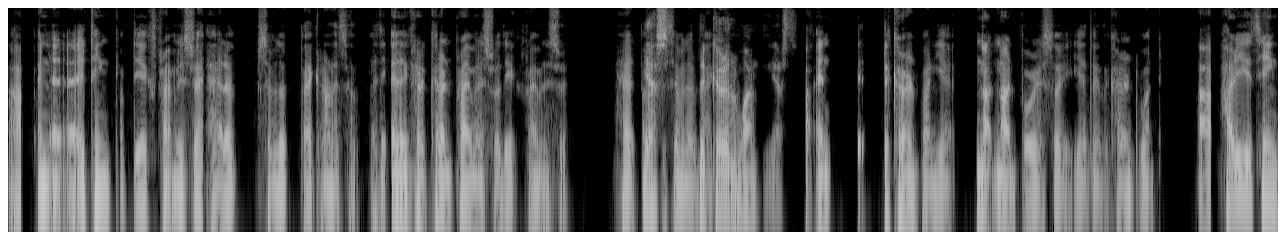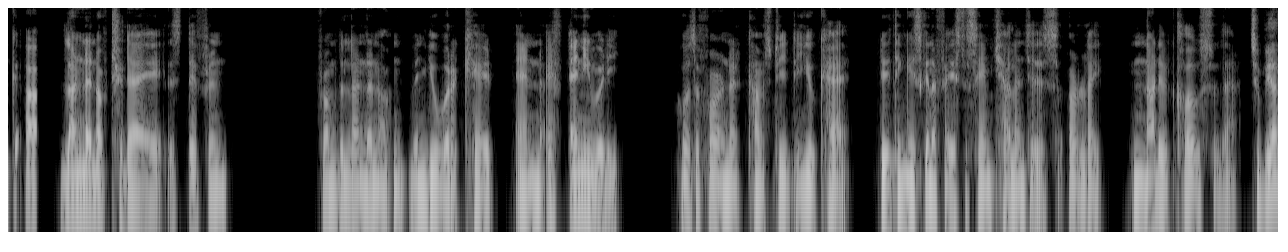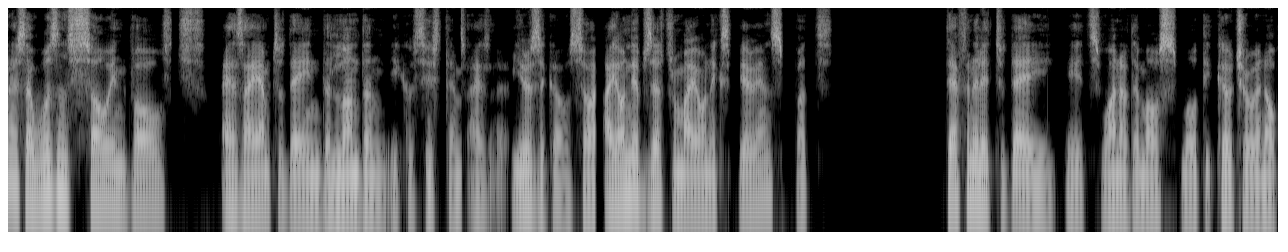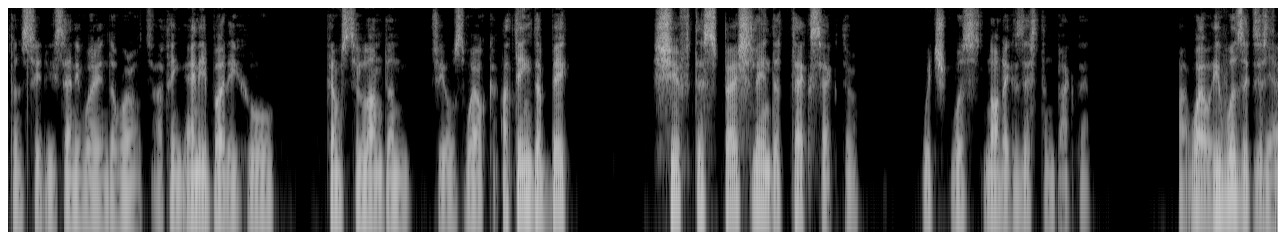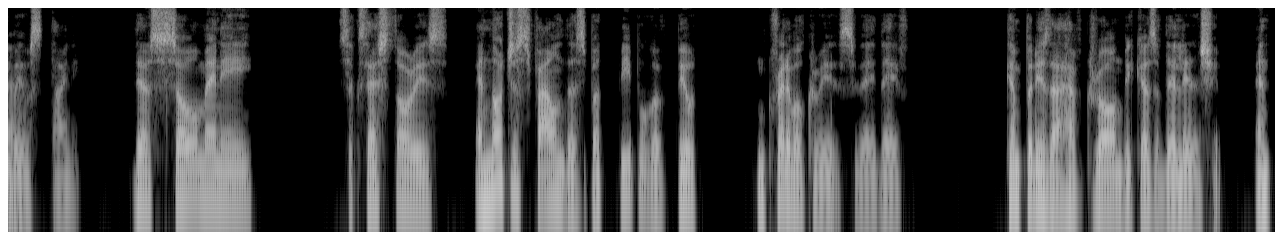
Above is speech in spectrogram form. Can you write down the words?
Uh, and uh, I think the ex-prime minister had a similar background as well. I think, and the current prime minister or the ex-prime minister had yes, a similar the background. current one, yes. Uh, and the current one, yeah. Not, not Boris, sorry. Yeah, the, the current one. Uh, how do you think uh, London of today is different from the London of when you were a kid? And if anybody who's a foreigner comes to the UK, do you think he's going to face the same challenges or like not even close to that? To be honest, I wasn't so involved as I am today in the London ecosystem as years ago. So I only observed from my own experience, but definitely today it's one of the most multicultural and open cities anywhere in the world. I think anybody who comes to London feels welcome. I think the big shift, especially in the tech sector, which was not existent back then. Uh, well, it was existent, yeah. but it was tiny. There are so many success stories and not just founders, but people who have built incredible careers. They, they've companies that have grown because of their leadership. And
